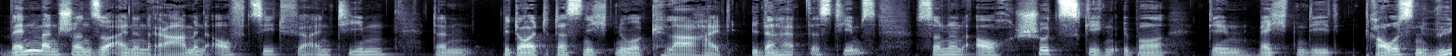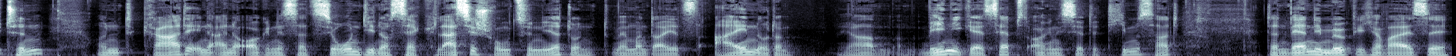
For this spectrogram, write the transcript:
Wenn man schon so einen Rahmen aufzieht für ein Team, dann bedeutet das nicht nur Klarheit innerhalb des Teams, sondern auch Schutz gegenüber den Mächten, die draußen wüten. Und gerade in einer Organisation, die noch sehr klassisch funktioniert und wenn man da jetzt ein oder ja, wenige selbstorganisierte Teams hat, dann werden die möglicherweise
